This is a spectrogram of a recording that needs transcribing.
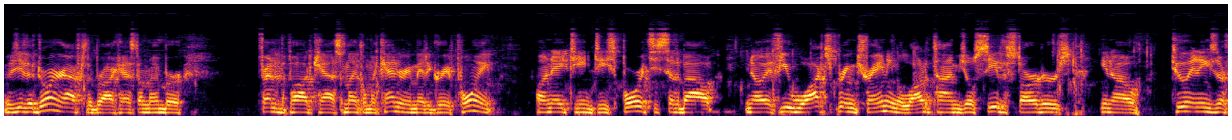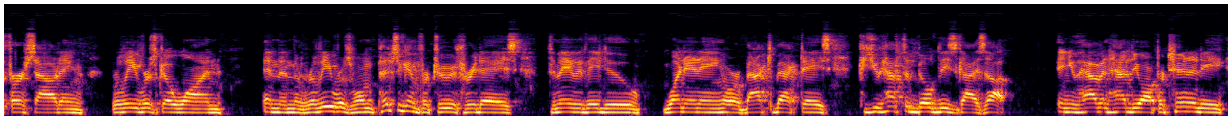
it was either during or after the broadcast. I remember friend of the podcast, Michael McKenry, made a great point on AT&T Sports. He said about, you know, if you watch spring training, a lot of times you'll see the starters, you know, two innings their first outing, relievers go one, and then the relievers won't pitch again for two or three days. Then maybe they do one inning or back to back days because you have to build these guys up. And you haven't had the opportunity.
